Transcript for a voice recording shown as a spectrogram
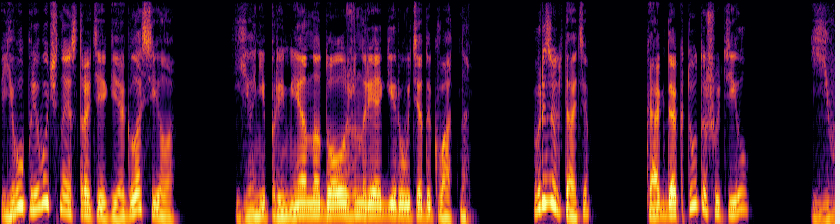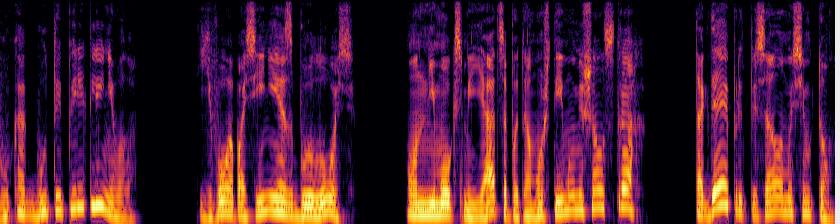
Его привычная стратегия гласила «Я непременно должен реагировать адекватно». В результате, когда кто-то шутил, его как будто переклинивало. Его опасение сбылось. Он не мог смеяться, потому что ему мешал страх. Тогда я предписал ему симптом.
